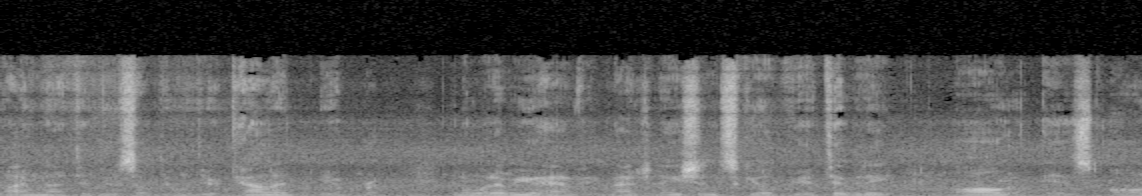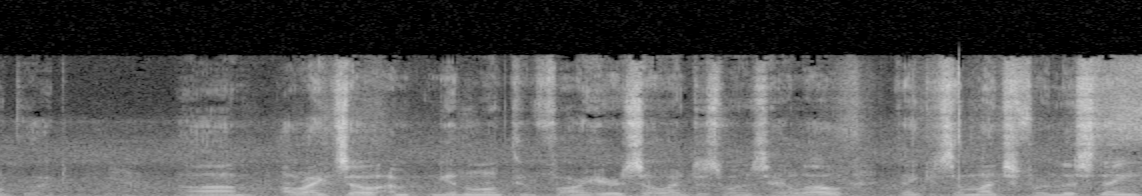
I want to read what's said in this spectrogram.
crime not to do something with your talent, your you know whatever you have, imagination, skill, creativity, all is all good. Um, all right, so I'm getting a little too far here, so I just want to say hello. Thank you so much for listening,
